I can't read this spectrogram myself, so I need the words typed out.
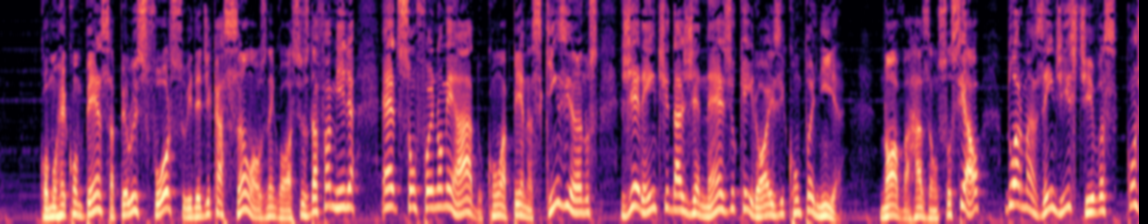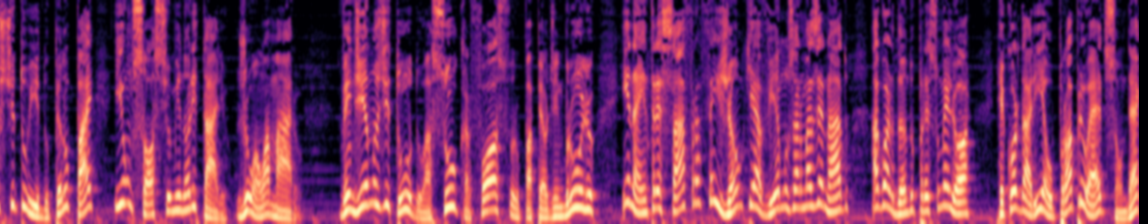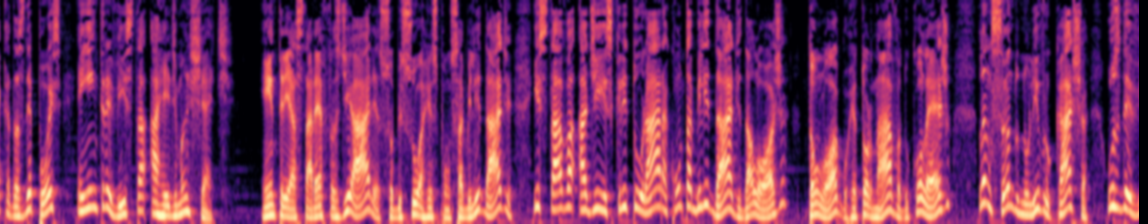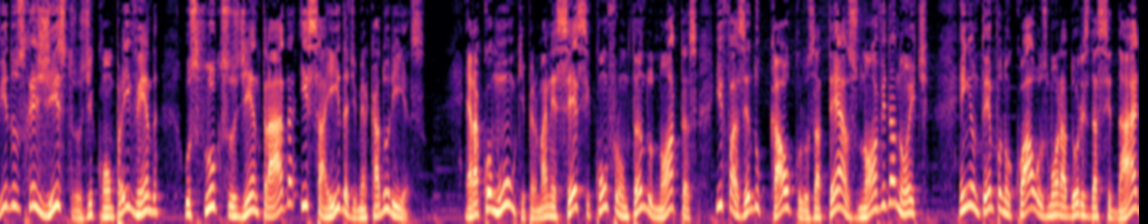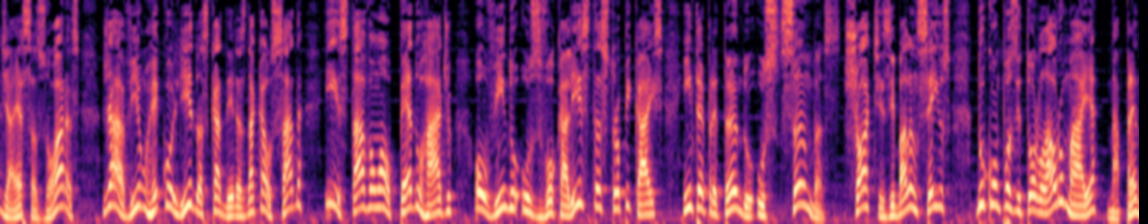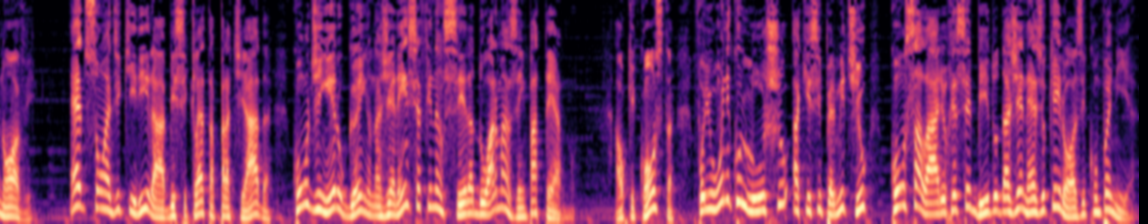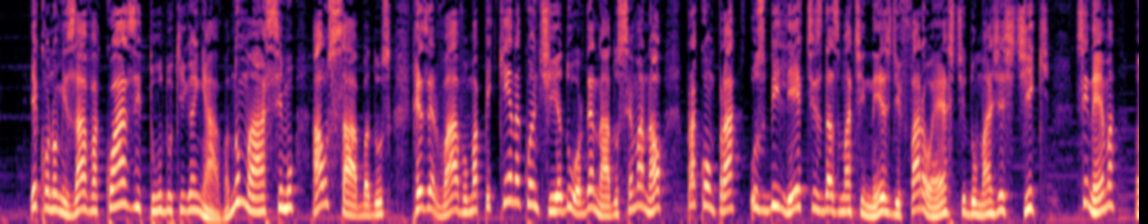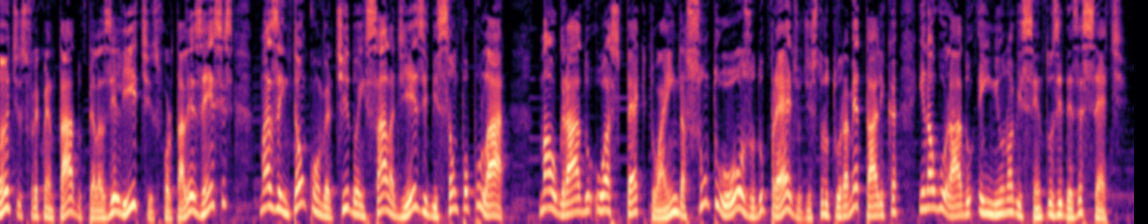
Como recompensa pelo esforço e dedicação aos negócios da família, Edson foi nomeado, com apenas 15 anos, gerente da Genésio Queiroz e Companhia, nova razão social do armazém de estivas constituído pelo pai e um sócio minoritário, João Amaro. Vendíamos de tudo: açúcar, fósforo, papel de embrulho e, na entre-safra, feijão que havíamos armazenado, aguardando preço melhor recordaria o próprio Edson décadas depois em entrevista à Rede Manchete. Entre as tarefas diárias sob sua responsabilidade estava a de escriturar a contabilidade da loja, tão logo retornava do colégio, lançando no livro caixa os devidos registros de compra e venda, os fluxos de entrada e saída de mercadorias. Era comum que permanecesse confrontando notas e fazendo cálculos até às nove da noite, em um tempo no qual os moradores da cidade, a essas horas, já haviam recolhido as cadeiras da calçada e estavam ao pé do rádio ouvindo os vocalistas tropicais interpretando os sambas, shotes e balanceios do compositor Lauro Maia na pré-9. Edson adquirira a bicicleta prateada com o dinheiro ganho na gerência financeira do armazém paterno. Ao que consta, foi o único luxo a que se permitiu com o salário recebido da Genésio Queiroz e companhia. Economizava quase tudo o que ganhava. No máximo, aos sábados, reservava uma pequena quantia do ordenado semanal para comprar os bilhetes das matinês de faroeste do Majestic, cinema antes frequentado pelas elites fortalezenses, mas então convertido em sala de exibição popular, malgrado o aspecto ainda suntuoso do prédio de estrutura metálica inaugurado em 1917.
